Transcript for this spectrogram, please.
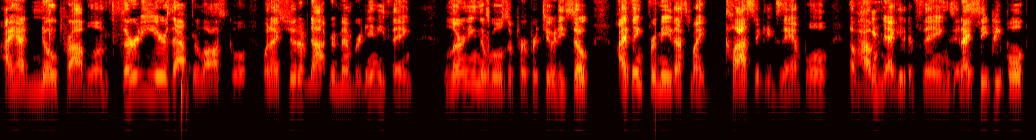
I had no problem 30 years after law school when I should have not remembered anything learning the rules of perpetuity. So I think for me, that's my classic example of how yeah. negative things, and I see people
